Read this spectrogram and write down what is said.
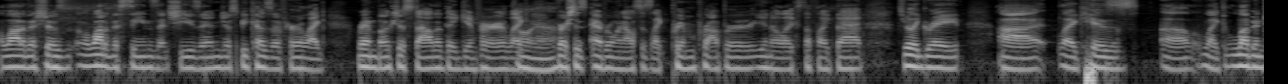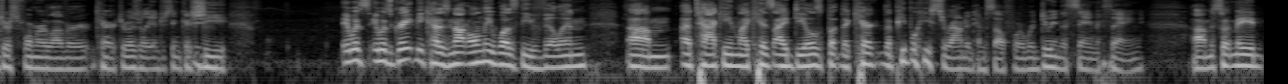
a lot of the shows a lot of the scenes that she's in just because of her like rambunctious style that they give her like Oh, yeah. versus everyone else's like prim proper you know like stuff like that. It's really great. Uh like his uh like love interest former lover character was really interesting because she it was it was great because not only was the villain um attacking like his ideals but the character the people he surrounded himself were were doing the same thing. Um so it made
